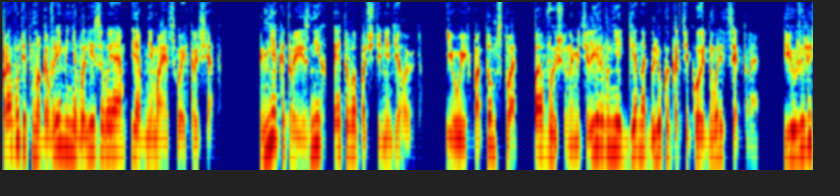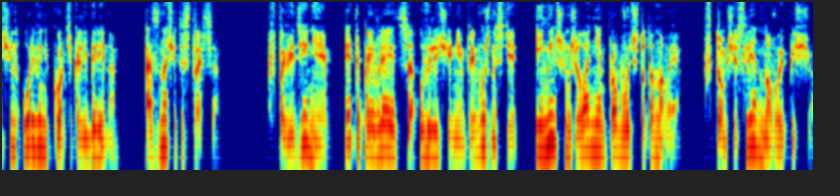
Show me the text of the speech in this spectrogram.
проводит много времени вылизывая и обнимая своих крысят. Некоторые из них этого почти не делают. И у их потомства повышено метилирование гена глюкокортикоидного рецептора и увеличен уровень кортиколиберина, а значит и стресса. В поведении это проявляется увеличением тревожности и меньшим желанием пробовать что-то новое, в том числе новую пищу.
